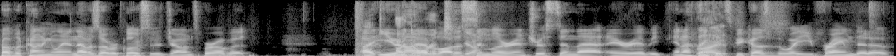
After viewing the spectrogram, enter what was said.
public hunting land that was over closer to jonesboro but I, you and I I, have a lot of yeah. similar interest in that area, and I think Right. it's because of the way you framed it. Of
